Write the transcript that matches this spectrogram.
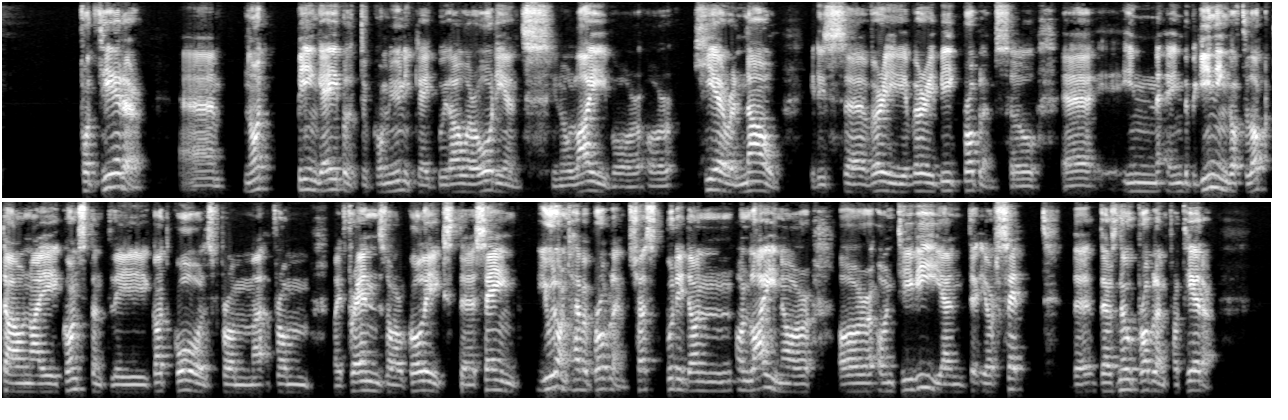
for theater, um, not being able to communicate with our audience, you know, live or, or here and now, it is a very, very big problem. So, uh, in in the beginning of the lockdown, I constantly got calls from uh, from my friends or colleagues uh, saying, "You don't have a problem. Just put it on online or or on TV, and you're set. The, there's no problem for theater."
